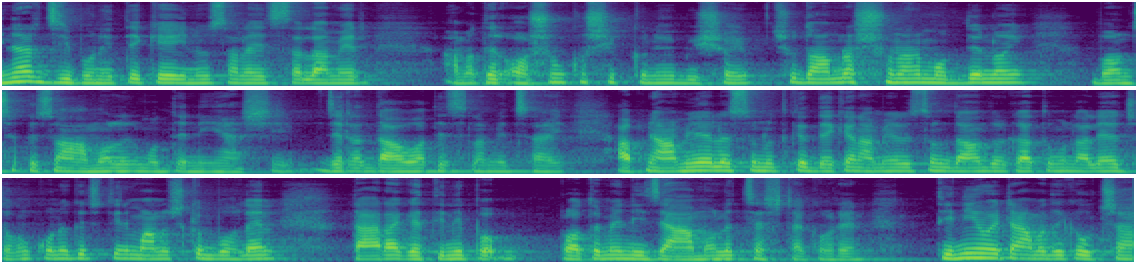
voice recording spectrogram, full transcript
ইনার জীবনী থেকে ইনুস আলাইসাল্লামের আমাদের অসংখ্য শিক্ষণীয় বিষয়, শুধু আমরা শোনার মধ্যে নয়, বরঞ্চ কিছু আমলের মধ্যে নিয়ে আসি, যেটা দাওয়াত ইসলামে চাই। আপনি আমির আল্লাহ সুনুদকে দেখেন, আমির আল্লাহ সুনুদ দাওয়াত কাতুমুল আলিয়া, যখন কোনো কিছু তিনি মানুষকে বলেন, তার আগে তিনি প্রথমে নিজে আমলের চেষ্টা করেন। তিনিও এটা আমাদেরকে উৎসাহ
